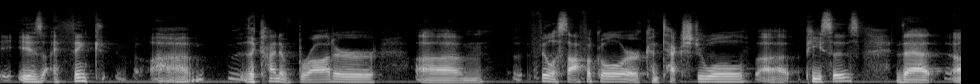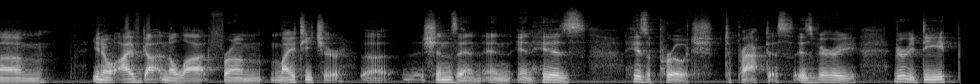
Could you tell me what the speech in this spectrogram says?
is I think um, the kind of broader um, philosophical or contextual uh, pieces that um, you know I've gotten a lot from my teacher uh, Shinzen and and his his approach to practice is very, very deep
